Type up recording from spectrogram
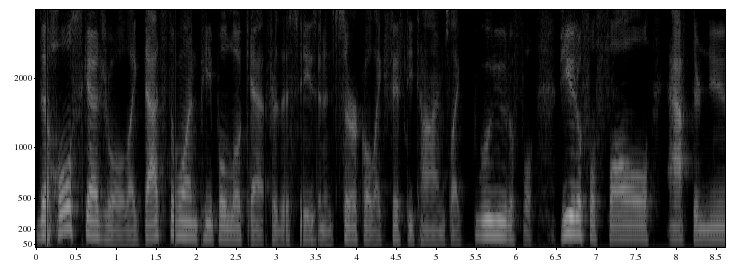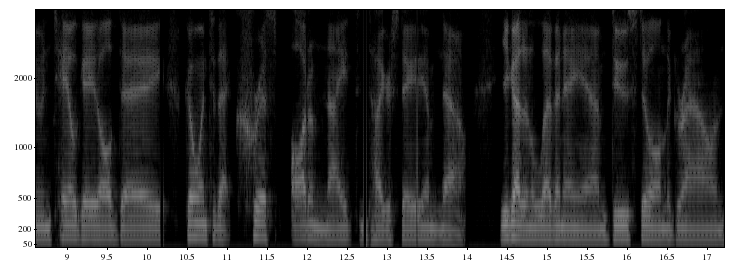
the whole schedule, like that's the one people look at for this season and circle like 50 times. Like beautiful, beautiful fall afternoon, tailgate all day, go into that crisp autumn night in Tiger Stadium. No, you got an 11 a.m. dew still on the ground.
